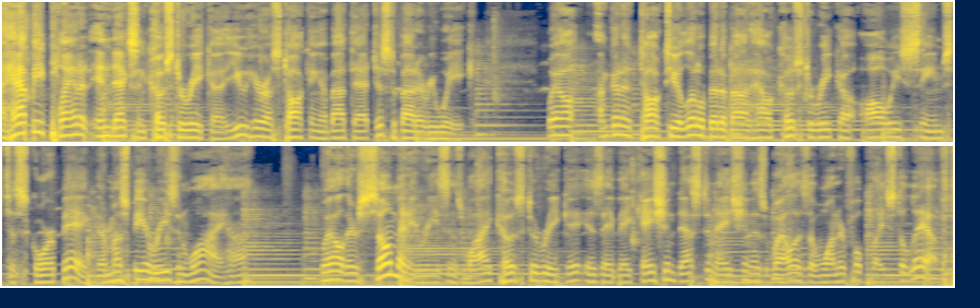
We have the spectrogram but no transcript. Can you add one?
The Happy Planet Index in Costa Rica. You hear us talking about that just about every week. Well, I'm going to talk to you a little bit about how Costa Rica always seems to score big. There must be a reason why, huh? Well, there's so many reasons why Costa Rica is a vacation destination as well as a wonderful place to live.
